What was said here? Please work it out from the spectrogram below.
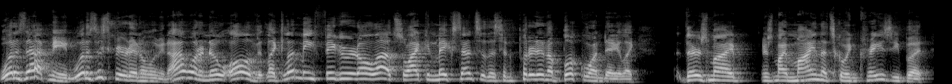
what does that mean? What does this spirit animal mean? I want to know all of it. Like let me figure it all out so I can make sense of this and put it in a book one day. Like there's my there's my mind that's going crazy, but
